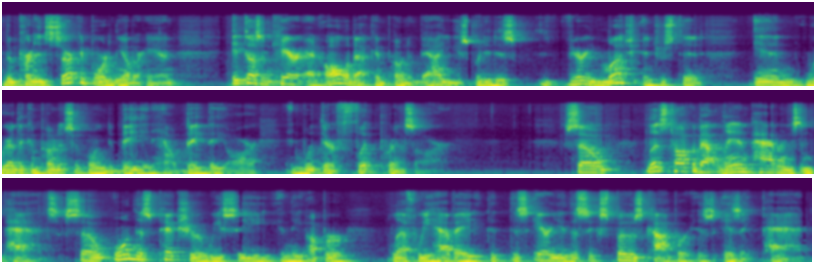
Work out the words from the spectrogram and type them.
The printed circuit board, on the other hand, it doesn't care at all about component values, but it is very much interested in where the components are going to be and how big they are and what their footprints are. So Let's talk about land patterns and pads. So on this picture, we see in the upper left, we have a, this area, this exposed copper is, is a pad.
